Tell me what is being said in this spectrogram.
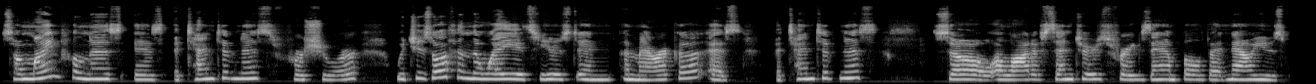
So mindfulness is attentiveness for sure, which is often the way it's used in America as attentiveness. So, a lot of centers, for example, that now use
